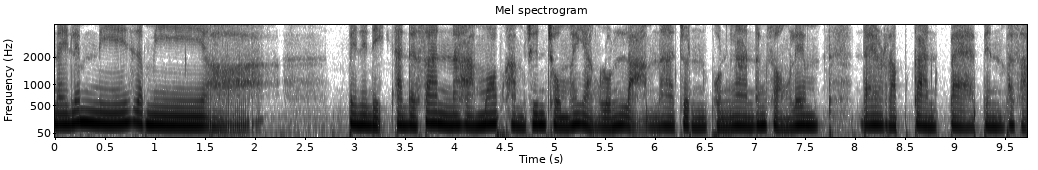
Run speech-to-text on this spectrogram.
ในเล่มนี้จะมี เบเนดิกแอนเดอร์สันนะคะมอบคำชื่นชมให้อย่างล้นหลามนะคะจนผลงานทั้งสองเล่ม ได้รับการแปลเป็นภาษา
